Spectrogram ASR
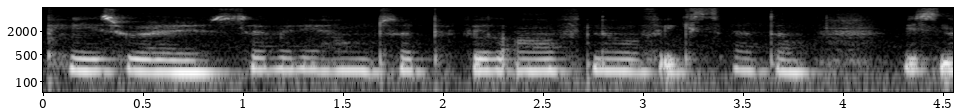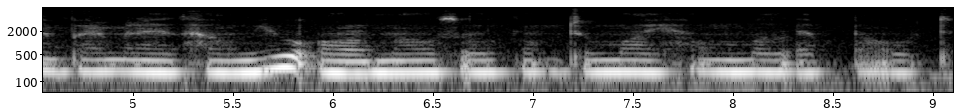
Please were 70 homes of people of no fixed abode with no permanent home. You are most welcome to my humble abode.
